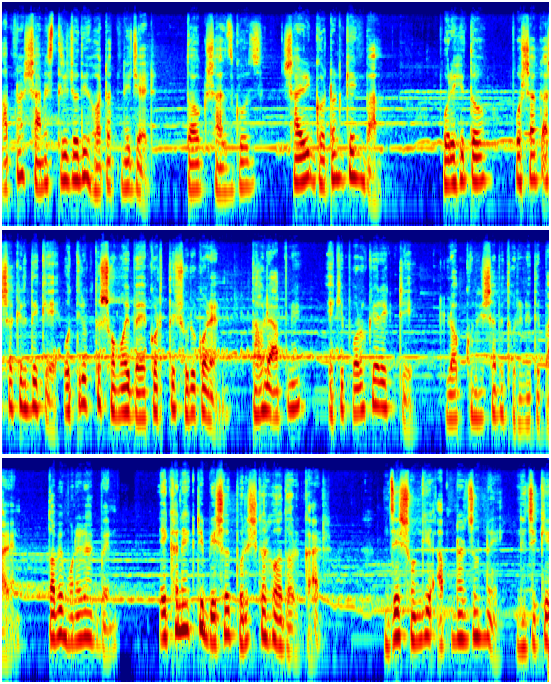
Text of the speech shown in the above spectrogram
আপনার স্বামী স্ত্রী যদি হঠাৎ নিজের ত্বক, সাজগোজ, শারীরিক গঠন কিংবা পরিহিত পোশাক আশাকের দিকে অতিরিক্ত সময় ব্যয় করতে শুরু করেন, তাহলে আপনি একে পরকের একটি লক্ষণ হিসাবে ধরে নিতে পারেন। তবে মনে রাখবেন, এখানে একটি বিষয় পরিষ্কার হওয়া দরকার। যে সঙ্গী আপনার জন্য নিজেকে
